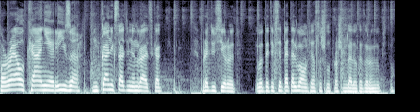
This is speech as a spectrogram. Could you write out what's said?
Форел, Кани, Риза. Ну, Кани, кстати, мне нравится, как продюсирует. Вот эти все пять альбомов я слышал в прошлом году, которые он выпустил.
